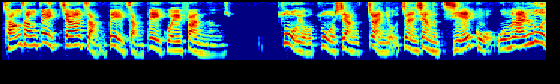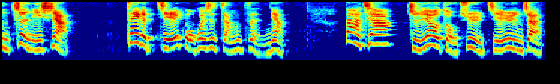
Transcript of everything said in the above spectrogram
常常被家长、被长辈规范呢，坐有坐相，站有站相的结果，我们来论证一下，这个结果会是长怎样？大家。只要走去捷运站，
